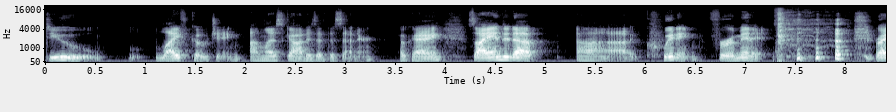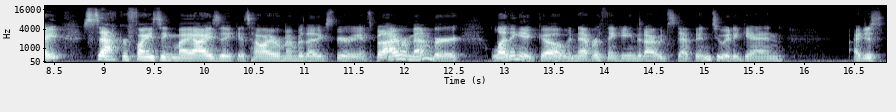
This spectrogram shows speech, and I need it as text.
do life coaching unless God is at the center. Okay. So I ended up uh, quitting for a minute, right? Sacrificing my Isaac is how I remember that experience. But I remember letting it go and never thinking that I would step into it again. I just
